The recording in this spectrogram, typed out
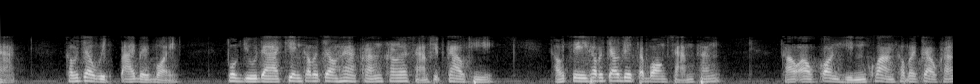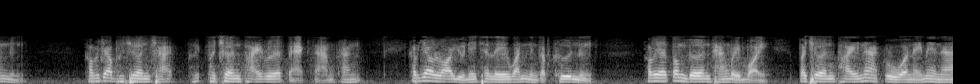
นาดข้าพเจ้าวิดตายบ่อยๆ พวกยูดาเคี่ยนข้าพเจ้าห้าครั้งครั้งละสามสิบเก้าที เขาตีข้าพเจ้าด้วยตะบองสามครั้ง เขาเอาก้อนหินคว้างข้าพเจ้าครั้งหนึ่งข้าพเจ้าเผชิญชายเผชิญภัยเรือแตกสามครั้งข้าพเจ้าลอยอยู่ในทะเลวันหนึ่งกับคืนหนึ่งข้าพเจ้าต้องเดินทางบ่อยๆเผชิญภัยน่ากลัวในแม่น้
